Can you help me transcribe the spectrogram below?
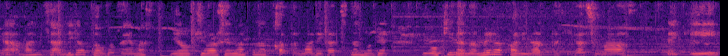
いや、まりちゃんありがとうございます。寝起きは背中が固まりがちなので、動きが滑らかになった気がします。素敵。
